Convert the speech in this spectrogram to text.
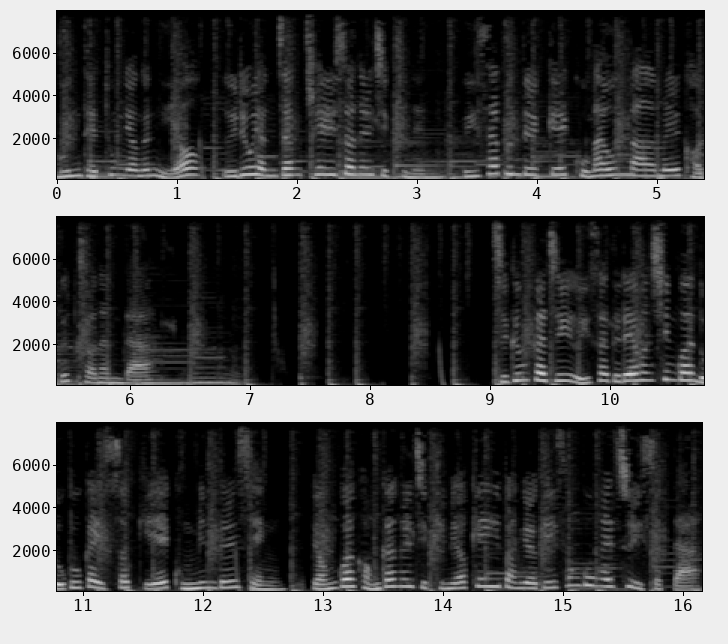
문 대통령은 이어 의료 현장 최일선을 지키는 의사분들께 고마운 마음을 거듭 전한다. 지금까지 의사들의 헌신과 노고가 있었기에 국민들 생, 명과 건강을 지키며 K방역이 성공할 수 있었다.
